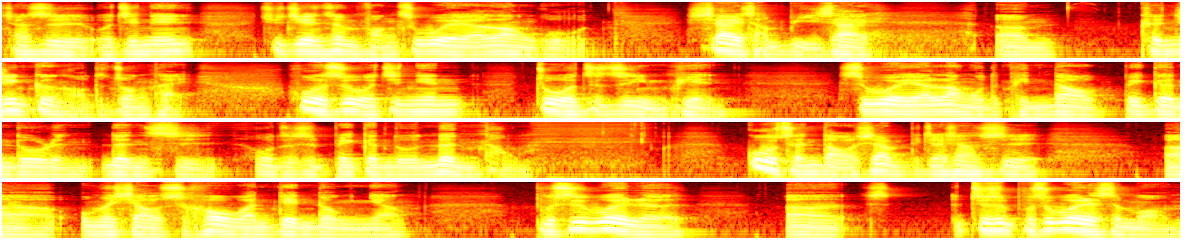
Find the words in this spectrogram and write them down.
像是我今天去健身房是为了让我下一场比赛，嗯。呈现更好的状态，或者是我今天做这支影片，是为了要让我的频道被更多人认识，或者是被更多人认同。过程导向比较像是，呃，我们小时候玩电动一样，不是为了，呃，就是不是为了什么，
